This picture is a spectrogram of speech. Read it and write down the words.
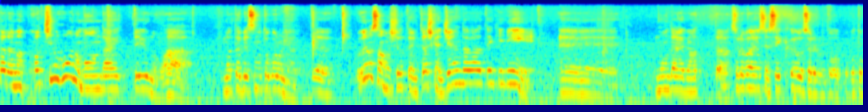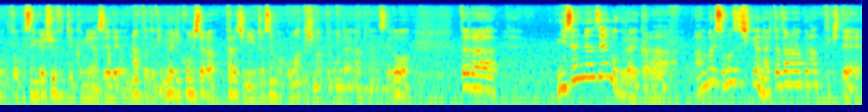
ただまあこっちの方の問題っていうのはまた別のところにあって上野さんおっしゃったように確かにジェンダー的に、えー問題があった。それは要するに正規雇用されると男とか専業主婦という組み合わせでなった時には離婚したら直ちに女性の方が困ってしまうって問題があったんですけどただ2000年前後ぐらいからあんまりその図式が成り立たなくなってきて、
